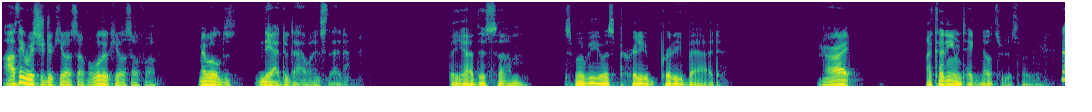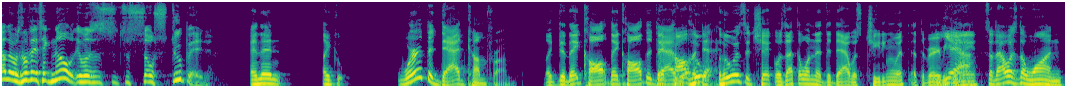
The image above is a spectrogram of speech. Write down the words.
I think we should do Killer Sofa. We'll do Killer Sofa. Maybe we'll just yeah do that one instead. But yeah, this um this movie was pretty pretty bad. All right. I couldn't even take notes for this movie. No, there was nothing to take note. It was just so stupid. And then like where'd the dad come from? Like did they call they called the dad? called the who, dad. who was the chick? Was that the one that the dad was cheating with at the very Yeah. beginning? So that was the one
